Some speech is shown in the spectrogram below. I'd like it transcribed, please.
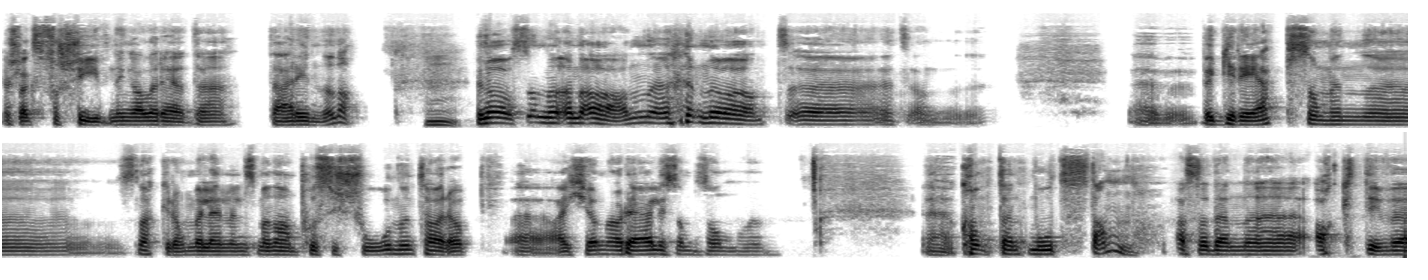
en, slags forskyvning allerede der inne. da. Mm. det er også en, en annen, noe annet uh, et, en, uh, begrep som hun snakker om, eller liksom en annen posisjon hun tar opp, uh, Eichhøn, og det er liksom sånn content-motstand. Altså den aktive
